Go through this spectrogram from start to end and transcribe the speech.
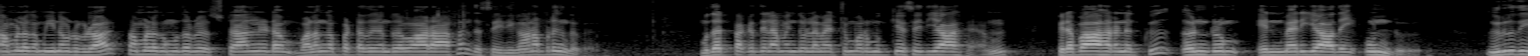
தமிழக மீனவர்களால் தமிழக முதல்வர் ஸ்டாலினிடம் வழங்கப்பட்டது என்றவாறாக இந்த செய்தி காணப்படுகின்றது. முதற் பக்கத்தில் அமைந்துள்ள மற்றொரு முக்கிய செய்தியாக பிரபாகரனுக்கு என்றும் என் மரியாதை உண்டு. இறுதி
